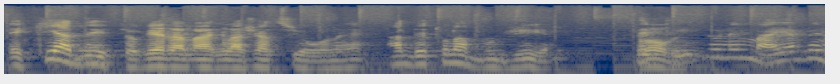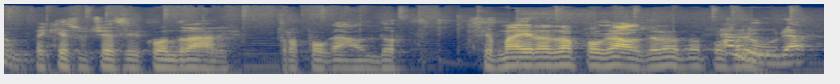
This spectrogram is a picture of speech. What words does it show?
E chi ha detto che era una glaciazione ha detto una bugia. Proprio. Perché non è mai avvenuto. Perché è successo il contrario. Troppo caldo. Semmai era troppo caldo, no? Troppo freddo. Allora,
